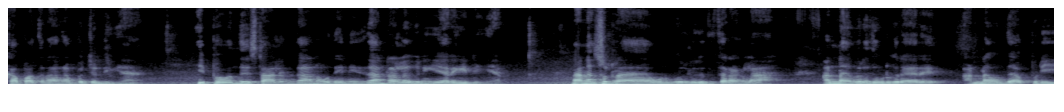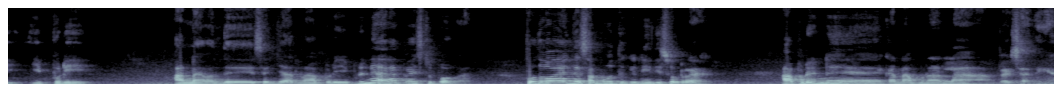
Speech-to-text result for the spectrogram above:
காப்பாற்றினான்னு அப்போ சொன்னீங்க. இப்போ வந்து ஸ்டாலின் தான் உதயநிதி தான்ற அளவுக்கு நீங்கள் இறங்கிட்டீங்க. நான் என்ன சொல்கிறேன் உனக்கு ஒரு விருது தராங்களா? அண்ணன் விருது கொடுக்குறாரு. அண்ணன் வந்து அப்படி இப்படி அண்ணன் வந்து செஞ்சாருன்னா அப்படி இப்படின்னு அதெல்லாம் பேசிட்டு போங்க. பொதுவாக இந்த சமூகத்துக்கு நீதி சொல்கிறேன் அப்படின்னு கண்ணாமண்ணான்லாம் பேசாதீங்க.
